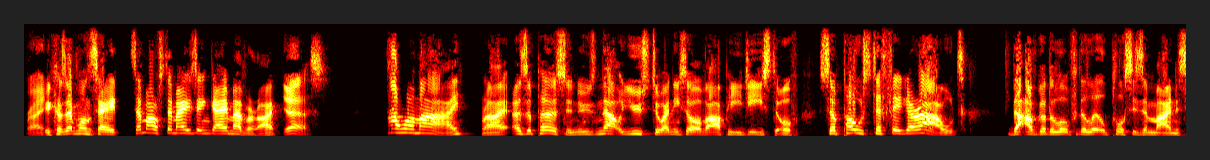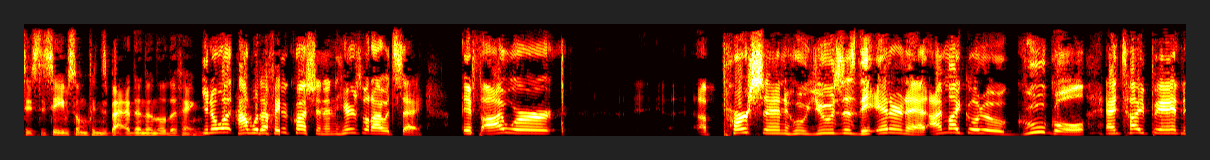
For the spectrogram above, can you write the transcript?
Right. Because everyone's saying it's the most amazing game ever, right? Yes. How am I, right, as a person who's not used to any sort of RPG stuff, supposed to figure out that I've got to look for the little pluses and minuses to see if something's better than another thing? You know what? How would I figure? Good question. And here's what I would say: if I were a person who uses the internet, I might go to Google and type in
